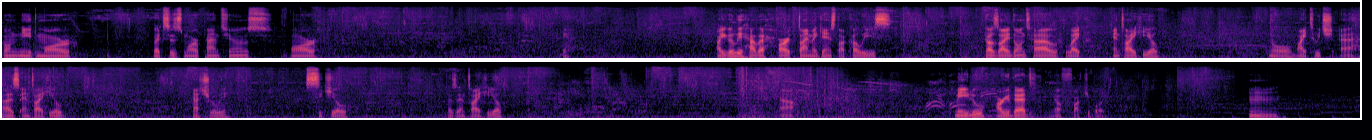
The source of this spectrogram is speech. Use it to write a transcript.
Don't need more Vexes, more Pantheons, more... I really have a hard time against Akalis. Because I don't have, like, anti-heal. No, my Twitch uh, has anti-heal. Naturally. Skill has anti-heal. Ah. Mei Lu, are you dead? No, fuck you, boy. Hmm.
